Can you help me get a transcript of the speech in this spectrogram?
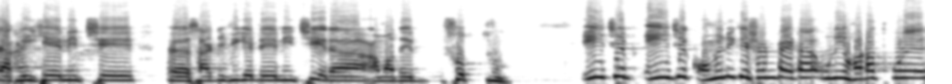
চাকরি খেয়ে নিচ্ছে সার্টিফিকেট নিচ্ছে, এরা আমাদের শত্রু। এই যে এই যে কমিউনিকেশনটা এটা উনি হঠাৎ করে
